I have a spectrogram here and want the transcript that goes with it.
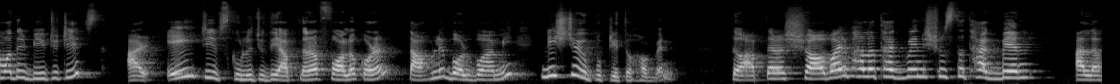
আমাদের বিউটি টিপস আর এই টিপসগুলো যদি আপনারা ফলো করেন, তাহলে বলব আমি নিশ্চয়ই উপকৃত হবেন। তো আপনারা সবাই ভালো থাকবেন, সুস্থ থাকবেন। আল্লাহ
